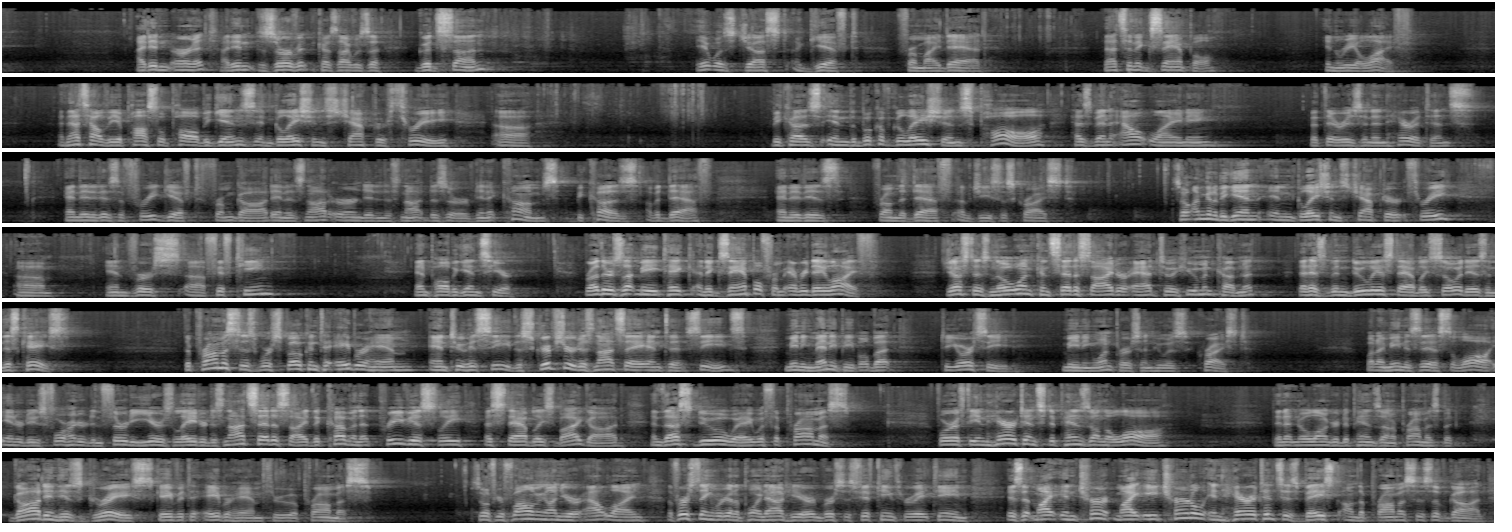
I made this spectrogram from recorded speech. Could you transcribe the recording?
I didn't earn it, I didn't deserve it because I was a good son. It was just a gift from my dad. That's an example in real life. And that's how the Apostle Paul begins in Galatians chapter 3. Uh, because in the book of Galatians, Paul has been outlining that there is an inheritance and it is a free gift from God, and is not earned and is not deserved, and it comes because of a death, and it is from the death of Jesus Christ. So I'm going to begin in Galatians chapter 3 um, and verse uh, 15, and Paul begins here. Brothers, let me take an example from everyday life. Just as no one can set aside or add to a human covenant, that has been duly established, so it is in this case. The promises were spoken to Abraham and to his seed. The scripture does not say, and to seeds, meaning many people, but to your seed, meaning one person who is Christ. What I mean is this the law, introduced 430 years later, does not set aside the covenant previously established by God and thus do away with the promise. For if the inheritance depends on the law, then it no longer depends on a promise, but God, in His grace, gave it to Abraham through a promise. So, if you're following on your outline, the first thing we're going to point out here in verses 15 through 18 is that my, inter- my eternal inheritance is based on the promises of God.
